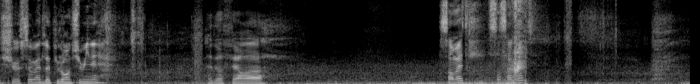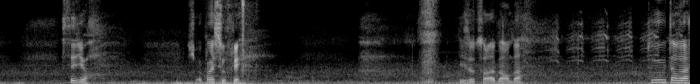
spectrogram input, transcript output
Je suis au sommet de la plus grande cheminée. Elle doit faire euh, 100 mètres, 150. C'est dur. Je suis encore essoufflé. Les autres sont là-bas en bas. Tout en bas.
